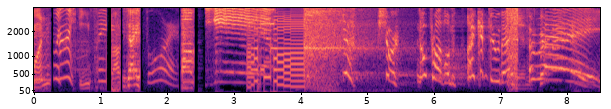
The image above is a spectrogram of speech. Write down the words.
One. Four. Yeah, sure. No problem. I can do that. Hooray!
